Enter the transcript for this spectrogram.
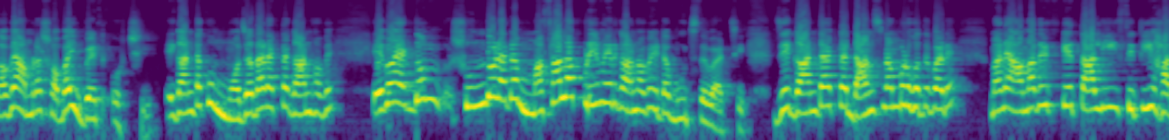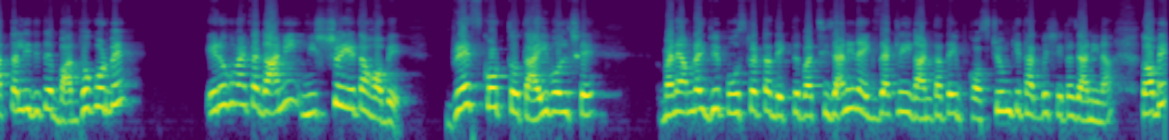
তবে আমরা সবাই ওয়েট করছি। এই গানটা খুব মজাদার একটা গান হবে এবং একদম সুন্দর একটা মাসালা প্রেমের গান হবে এটা বুঝতে পারছি। যে গানটা একটা ডান্স নাম্বার হতে পারে মানে আমাদেরকে তালি, সিটি, হাততালি দিতে বাধ্য করবে। এরকম একটা গানই নিশ্চয়ই এটা হবে। ড্রেস কোড তো তাই বলছে। মানে আমরা যে পোস্টারটা দেখতে পাচ্ছি, জানি না এক্স্যাক্টলি এই গানটাতে কস্টিউম কি থাকবে, সেটা জানি না। তবে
